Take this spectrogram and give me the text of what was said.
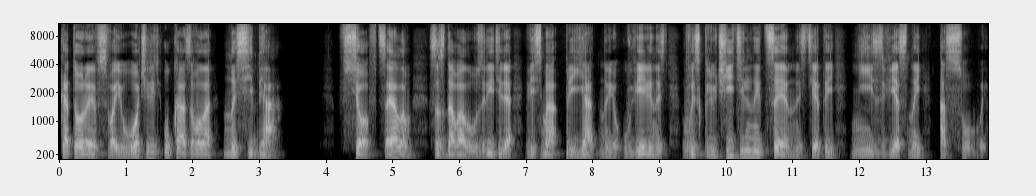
которая, в свою очередь, указывала на себя. Все в целом создавало у зрителя весьма приятную уверенность в исключительной ценности этой неизвестной особы.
